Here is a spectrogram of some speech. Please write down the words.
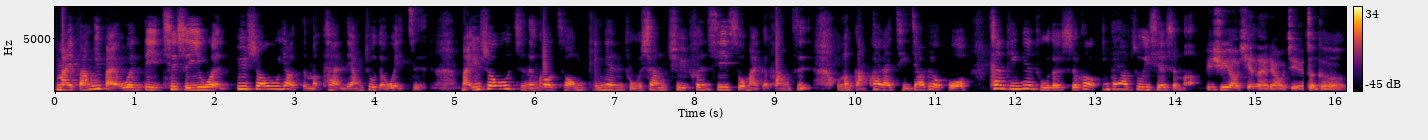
买房一百问第七十一问：预售屋要怎么看梁柱的位置？买预售屋只能够从平面图上去分析所买的房子。我们赶快来请教六婆，看平面图的时候应该要注意些什么？必须要先来了解整个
